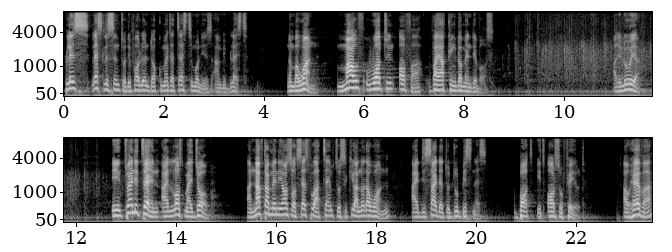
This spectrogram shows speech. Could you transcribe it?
Please, let's listen to the following documented testimonies and be blessed. Number one, mouth watering offer via kingdom endeavors. Hallelujah. In 2010, I lost my job. And after many unsuccessful attempts to secure another one, I decided to do business. But it also failed. However,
